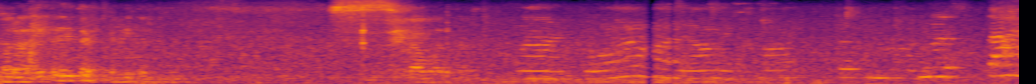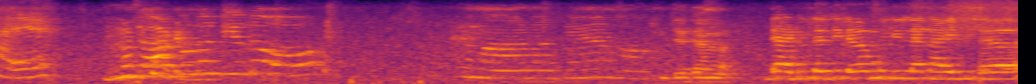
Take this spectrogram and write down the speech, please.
चला इथं इथं ठेव, इथं. ठेव. का बरं? मस्त जे त्यांना. डॅडीला दिलं मुलीला नाही दिलं.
